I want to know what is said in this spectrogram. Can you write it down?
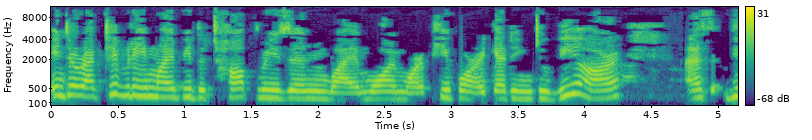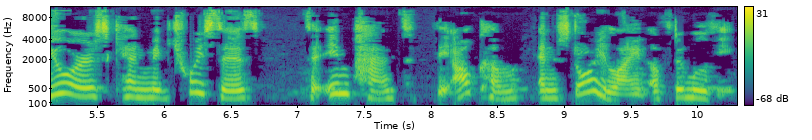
Interactivity might be the top reason why more and more people are getting into VR, as viewers can make choices to impact the outcome and storyline of the movie.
